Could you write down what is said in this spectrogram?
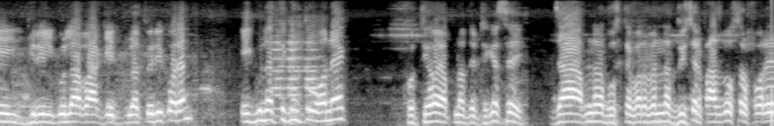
এই গ্রিলগুলা বা গেটগুলা তৈরি করেন এইগুলাতে কিন্তু অনেক ক্ষতি হয় আপনাদের, ঠিক আছে? যা আপনারা বুঝতে পারবেন না। দুই চার পাঁচ বছর পরে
